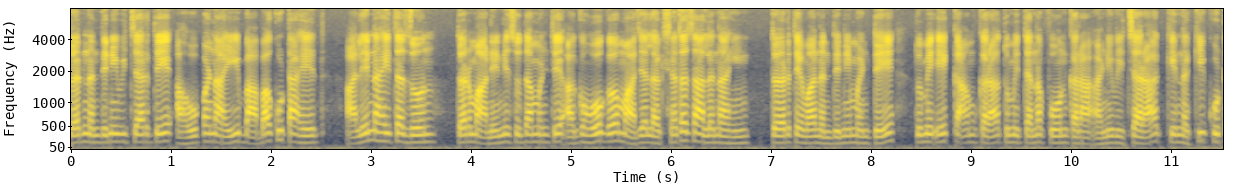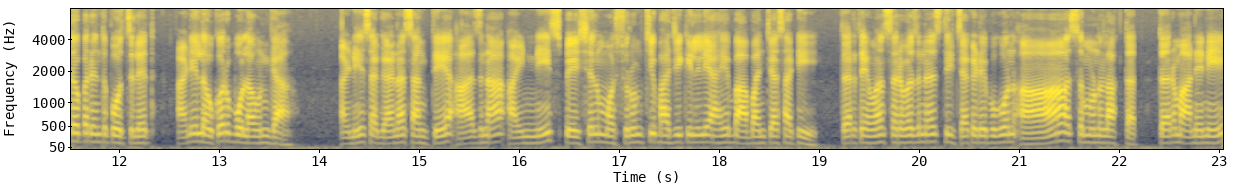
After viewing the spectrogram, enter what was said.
तर नंदिनी विचारते अहो पण आई बाबा कुठं आहेत? आले नाहीत अजून. तर मानिनी सुद्धा म्हणते अगं हो ग माझ्या लक्षातच आलं नाही. तर तेव्हा नंदिनी म्हणते तुम्ही एक काम करा तुम्ही त्यांना फोन करा आणि विचारा की नक्की कुठंपर्यंत पोहोचलेत आणि लवकर बोलावून घ्या. आणि सगळ्यांना सांगते आज ना आईंनी स्पेशल मशरूमची भाजी केलेली आहे बाबांच्यासाठी. तर तेव्हा सर्वजणच तिच्याकडे बघून आ असं म्हणू लागतात. तर मानेने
